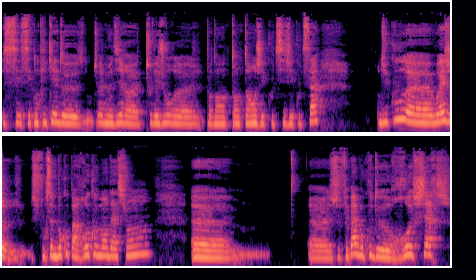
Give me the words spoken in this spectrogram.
c'est compliqué de, tu vois, de me dire tous les jours, pendant tant de temps, j'écoute ci, j'écoute ça. du coup, ouais, je, fonctionne beaucoup par recommandation. Je fais pas beaucoup de recherche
